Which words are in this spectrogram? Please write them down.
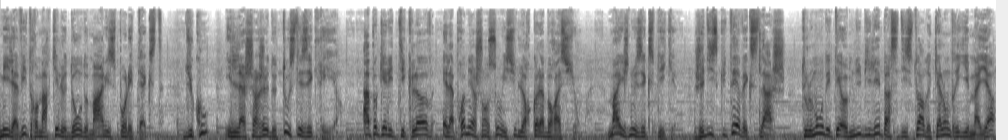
mais il a vite remarqué le don de Miles pour les textes. Du coup, il l'a chargé de tous les écrire. Apocalyptic Love est la première chanson issue de leur collaboration. Miles nous explique Je discutais avec Slash. Tout le monde était omnubilé par cette histoire de calendrier Maya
